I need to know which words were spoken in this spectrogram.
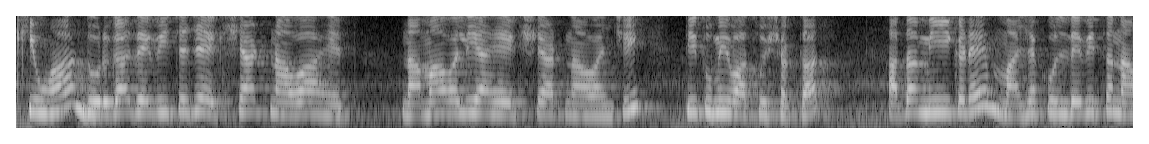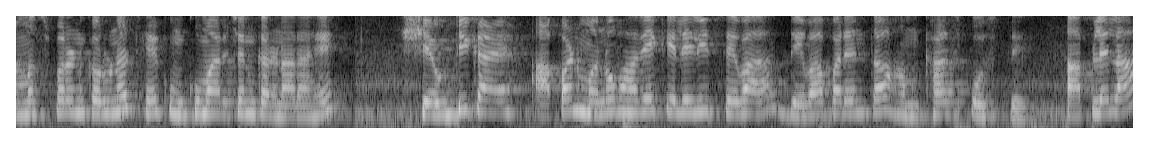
किंवा दुर्गा देवीचे जे एकशे आठ नावं आहेत नामावली आहे एकशे आठ नावांची ती तुम्ही वाचू शकतात. आता मी इकडे माझ्या कुलदेवीचं नामस्मरण करूनच हे कुंकुमार्चन करणार आहे. शेवटी काय? आपण मनोभावे केलेली सेवा देवापर्यंत हमखास पोचते. आपल्याला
